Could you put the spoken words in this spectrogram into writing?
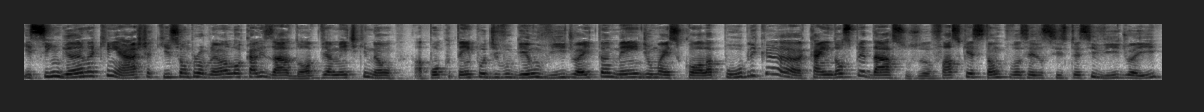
E se engana quem acha que isso é um problema localizado, obviamente que não. Há pouco tempo eu divulguei um vídeo aí também de uma escola pública caindo aos pedaços. Eu faço questão que vocês assistam esse vídeo aí,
